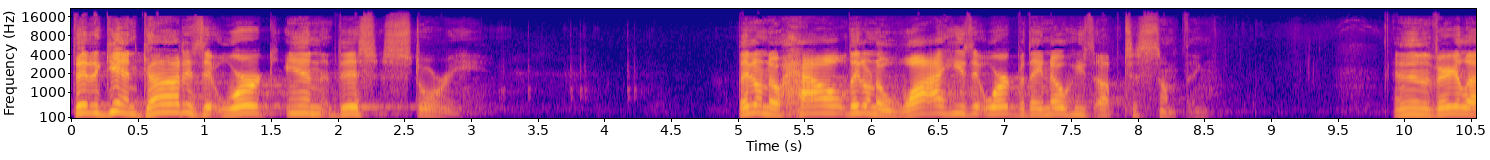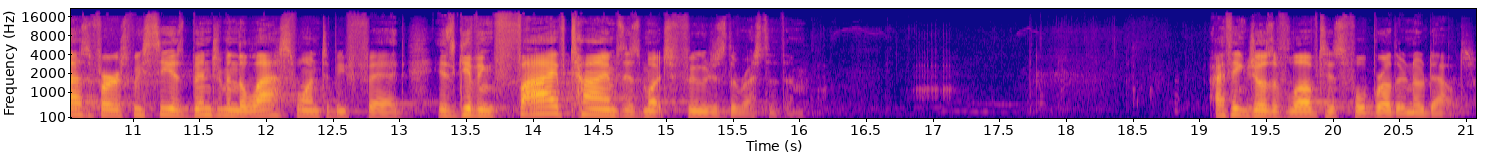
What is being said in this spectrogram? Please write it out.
That again, God is at work in this story. They don't know how, they don't know why he's at work, but they know he's up to something. And then the very last verse, we see as Benjamin, the last one to be fed, is giving five times as much food as the rest of them. I think Joseph loved his full brother, no doubt.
